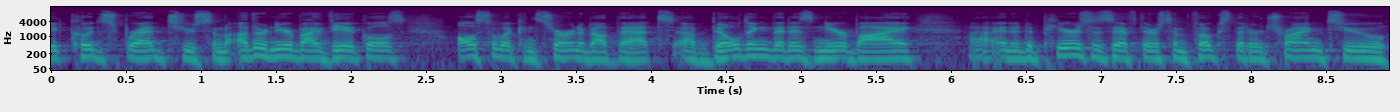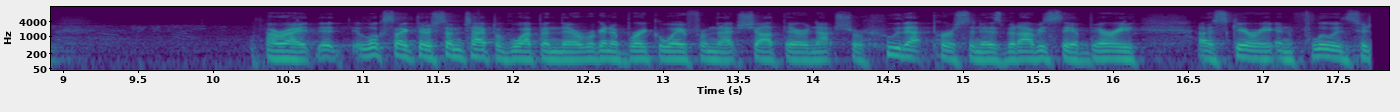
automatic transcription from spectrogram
It could spread to some other nearby vehicles. Also, a concern about that uh, building that is nearby. Uh, and it appears as if there's some folks that are trying to. All right, it, it looks like there's some type of weapon there. We're going to break away from that shot there. Not sure who that person is, but obviously a very uh, scary and fluid situation.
